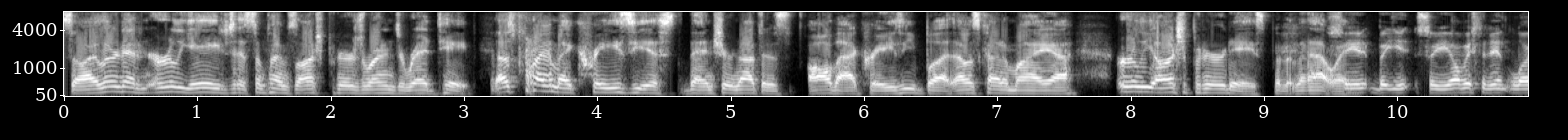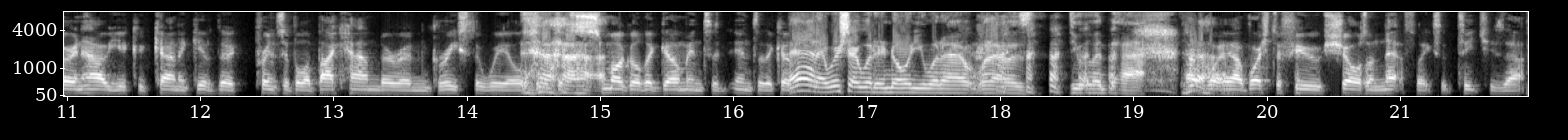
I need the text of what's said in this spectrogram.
So I learned at an early age that sometimes entrepreneurs run into red tape. That was probably my craziest venture. Not that it's all that crazy, but that was kind of my uh, early entrepreneur days, put it that way. So you, but you, so you obviously didn't learn how you could kind of give the principal a backhander and grease the wheels and smuggle the gum into into the company. Man, I wish I would have known you when I when I was doing that. I've, watched a few shows on Netflix that teaches that.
